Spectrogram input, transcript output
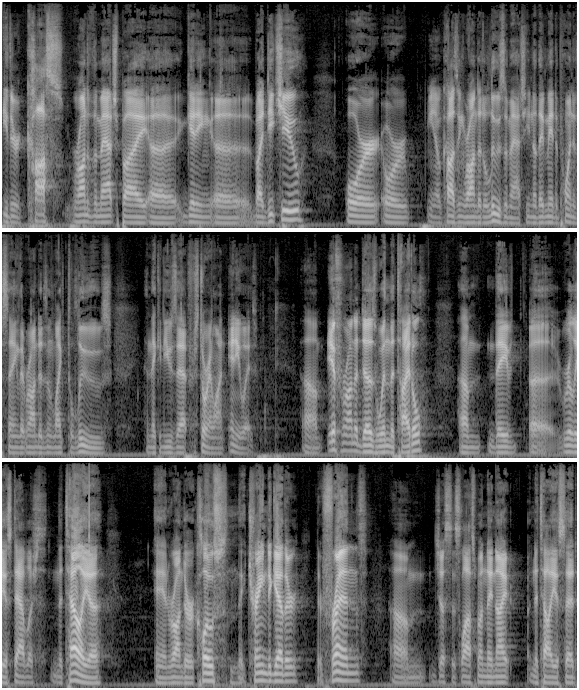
either costs Ronda the match by uh, getting uh, by DQ or or you know causing Ronda to lose the match. You know they made a point of saying that Ronda doesn't like to lose, and they could use that for storyline. Anyways, um, if Ronda does win the title, um, they've uh, really established Natalya and Ronda are close. They train together. They're friends. Um, just this last Monday night, Natalya said,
